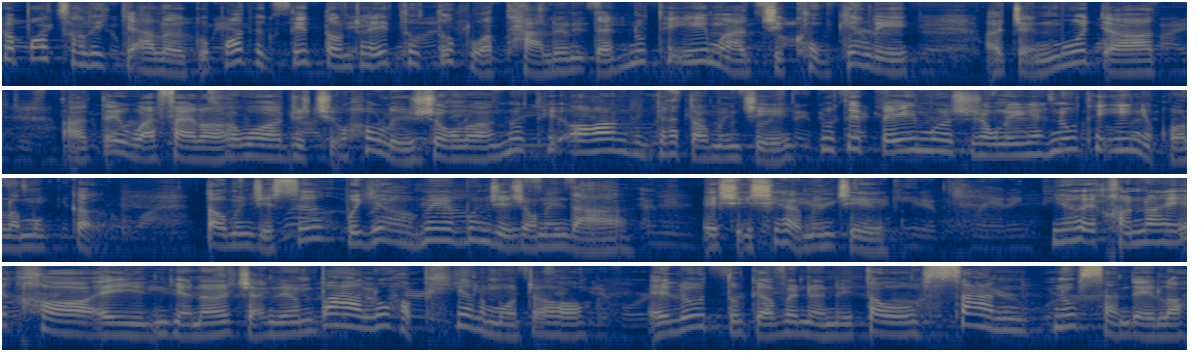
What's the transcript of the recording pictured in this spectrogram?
cái bỏ cho lịch trả lời cái bỏ được tiếp tục thấy tôi tôi luật thả lên để nút thế mà chỉ không cái gì ở trên mua cho ờ, à cái wifi là uo được chịu hậu lưỡi rồi là nút thế on, thì cái tàu mình chỉ. Nút thế bé mua rồi này nút thế nhỏ còn là một cỡ tàu mình chỉ xứ bây giờ mấy mình chỉ trong mình đã. Ấy chỉ chỉ mình chỉ? Giờ khó nói khó ấy nhà nó chẳng đến ba lúc học phe là một đó ấy lúc tụi cả bên này tàu san nước san để lo.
